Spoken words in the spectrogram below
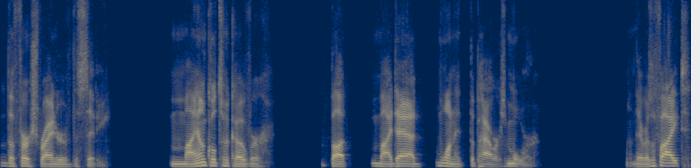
the first rider of the city. My uncle took over, but my dad wanted the powers more. There was a fight,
